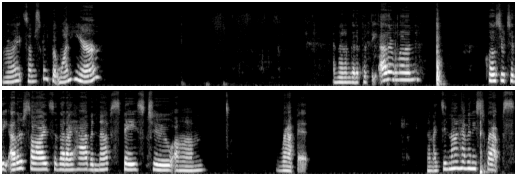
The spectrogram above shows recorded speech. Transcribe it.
All right, so I'm just going to put one here. And then I'm going to put the other one closer to the other side so that I have enough space to um, wrap it. And I did not have any scraps,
